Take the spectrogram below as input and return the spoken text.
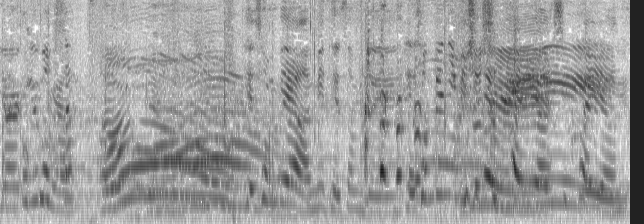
17살? 오, 대선배야, 아미 대선배. 대선배님이시네. 18년, 18년.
